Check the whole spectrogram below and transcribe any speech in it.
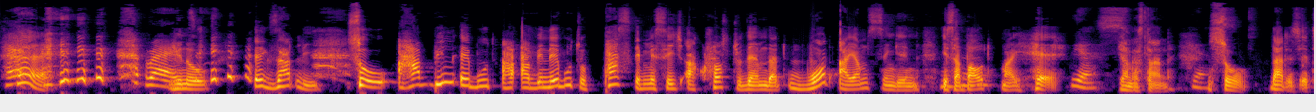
hair. right. you know exactly so i have been able I- i've been able to pass a message across to them that what i am singing is Mhm. about my hair Yes. you understand Yes. so that is it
